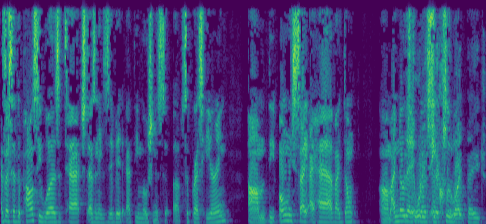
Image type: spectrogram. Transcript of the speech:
As I said, the policy was attached as an exhibit at the motion to uh, suppress hearing. Um, the only cite I have, I don't, um, I know that it was 46 the right page?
